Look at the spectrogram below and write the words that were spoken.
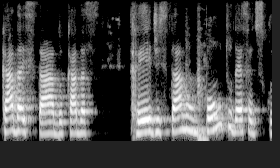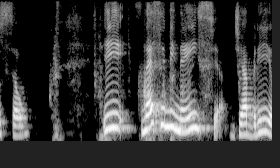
cada estado, cada rede está num ponto dessa discussão. E nessa eminência de abrir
